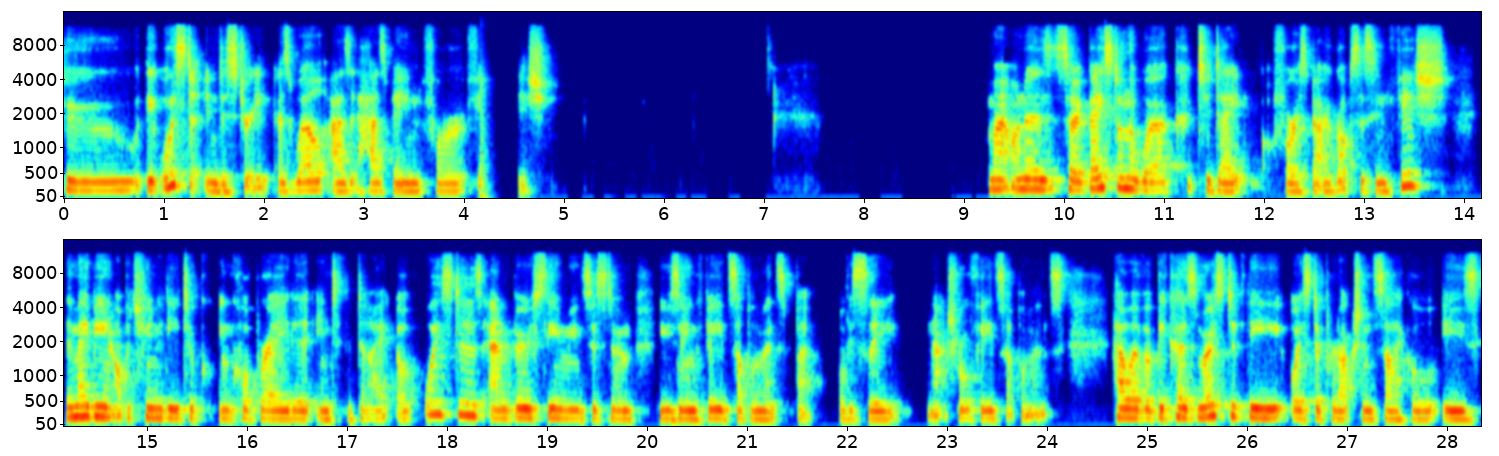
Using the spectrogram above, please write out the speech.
to the oyster industry as well as it has been for fish. My honours, so based on the work to date for Asparagopsis in fish, there may be an opportunity to incorporate it into the diet of oysters and boost the immune system using feed supplements, but obviously natural feed supplements. However, because most of the oyster production cycle is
